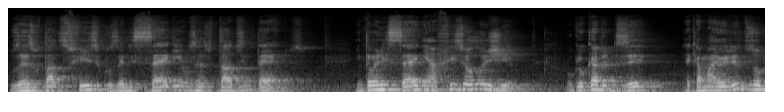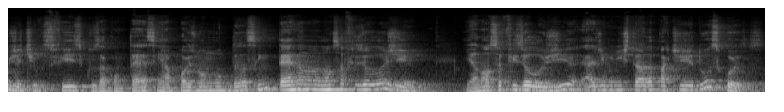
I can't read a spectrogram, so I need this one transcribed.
Os resultados físicos, eles seguem os resultados internos. Então eles seguem a fisiologia. O que eu quero dizer é que a maioria dos objetivos físicos acontecem após uma mudança interna na nossa fisiologia. E a nossa fisiologia é administrada a partir de duas coisas:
